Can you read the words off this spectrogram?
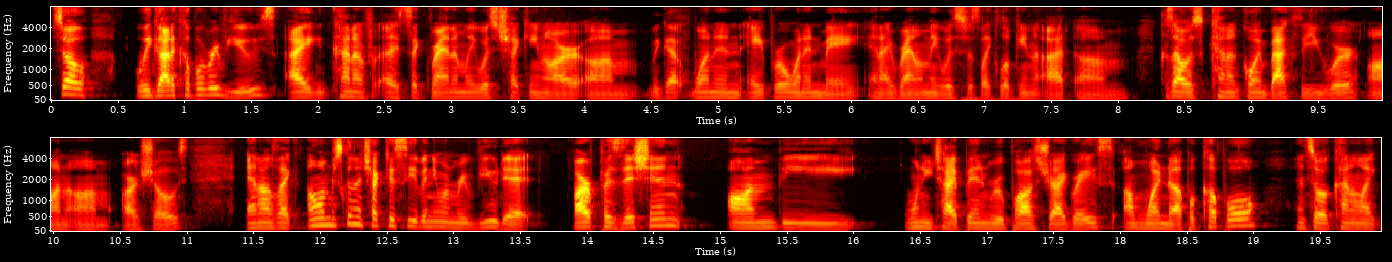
So we got a couple reviews. I kind of it's like randomly was checking our um we got one in April, one in May, and I randomly was just like looking at um because I was kind of going back to you were on um our shows, and I was like, oh, I'm just gonna check to see if anyone reviewed it. Our position on the when you type in RuPaul's Drag Race um went up a couple, and so it kind of like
